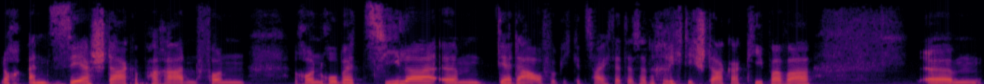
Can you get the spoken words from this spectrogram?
noch an sehr starke Paraden von Ron Robert Zieler, ähm, der da auch wirklich gezeigt hat, dass er ein richtig starker Keeper war. Ähm,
